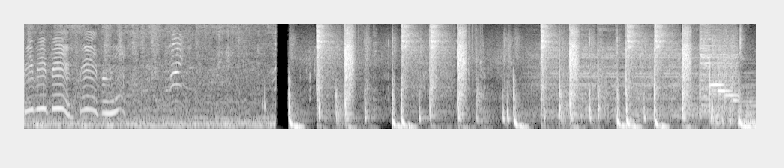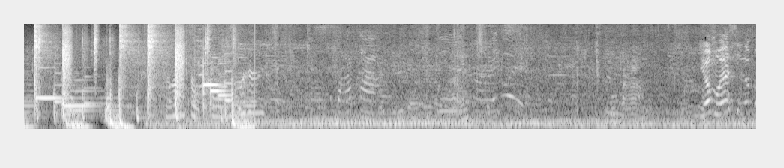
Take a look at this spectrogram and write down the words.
พี่พี่พี่พี่ตรงนี้ ระวังตกคลองนะ 如果每一次都讲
